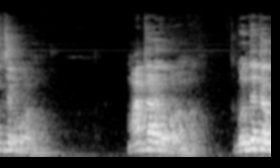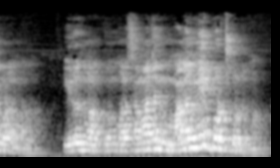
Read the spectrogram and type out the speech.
ఉన్నాం వల్ల మాట్లాడకపోవడం వల్ల గొంతెత్తకపోవడం వల్ల ఈరోజు మనకు మన సమాజాన్ని మనమే పోడ్చుకుంటున్నాం.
